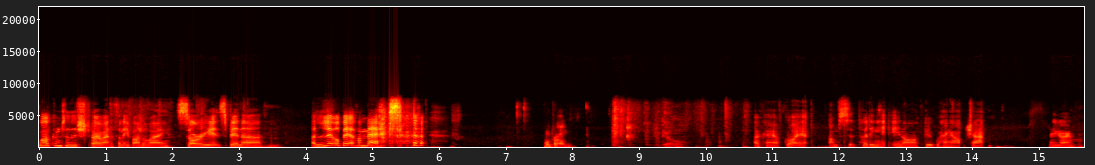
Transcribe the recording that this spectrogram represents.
Welcome to the show, Anthony. By the way, sorry it's been a a little bit of a mess. No problem. Go. okay, I've got it. I'm putting it in our Google Hangout chat. There you go.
